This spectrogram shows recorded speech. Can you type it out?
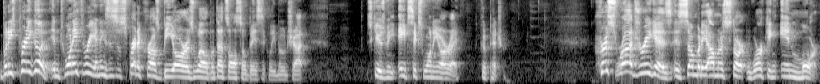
but he's pretty good. In 23 innings, this is spread across BR as well, but that's also basically moonshot. Excuse me, 861 ERA. Good pitcher. Chris Rodriguez is somebody I'm going to start working in more.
